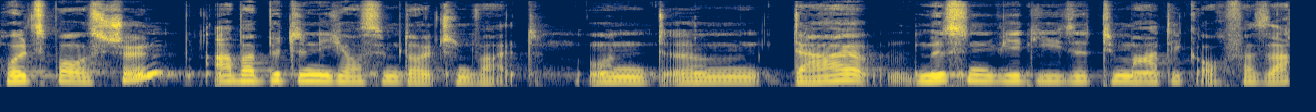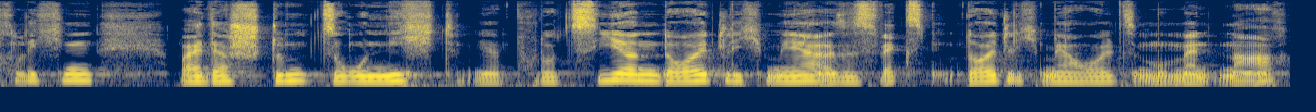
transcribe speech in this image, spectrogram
Holzbau ist schön, aber bitte nicht aus dem deutschen Wald. Und ähm, da müssen wir diese Thematik auch versachlichen, weil das stimmt so nicht. Wir produzieren deutlich mehr, also es wächst deutlich mehr Holz im Moment nach,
